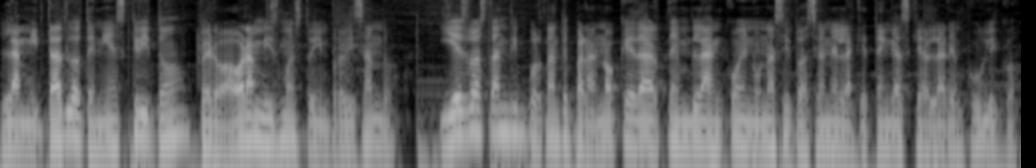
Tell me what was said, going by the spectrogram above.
La mitad lo tenía escrito, pero ahora mismo estoy improvisando. Y es bastante importante para no quedarte en blanco en una situación en la que tengas que hablar en público.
